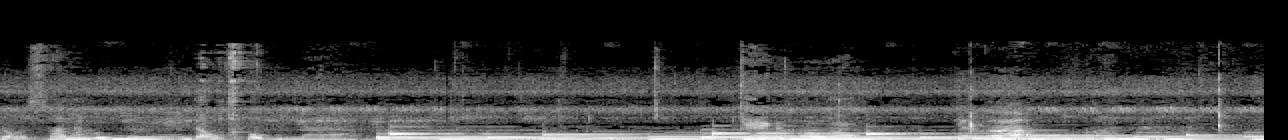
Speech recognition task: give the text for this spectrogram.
Đậu xanh với muối đậu phụng nè chè có ngon không dạ có có nữa ừ.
